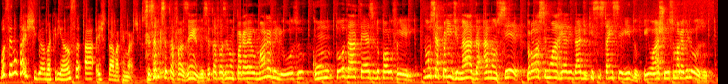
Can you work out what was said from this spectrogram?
você não está instigando a criança a estudar matemática. Você sabe o que você está fazendo? Você está fazendo um paralelo maravilhoso com toda a tese do Paulo Freire. Não se aprende nada a não ser próximo à realidade em que se está inserido. E eu acho isso maravilhoso.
